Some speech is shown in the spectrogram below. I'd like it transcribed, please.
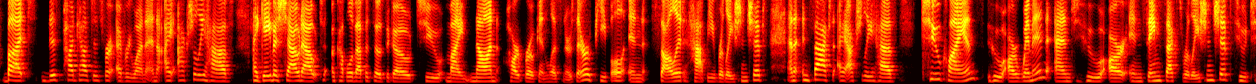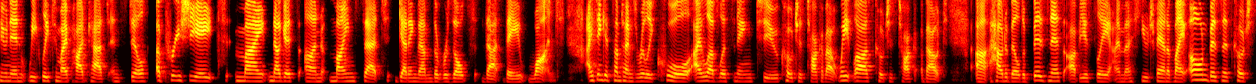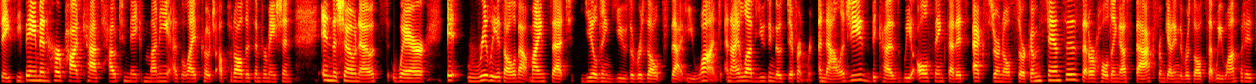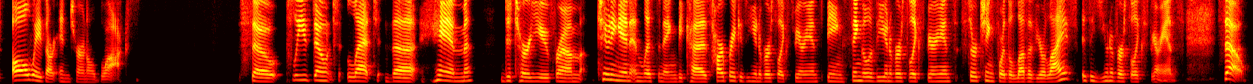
But this podcast is for everyone. And I actually have, I gave a shout out a couple of episodes ago to my non heartbroken listeners. There are people in solid, happy relationships. And in fact, I actually have two clients who are women and who are in same sex relationships who tune in weekly to my podcast and still appreciate my nuggets on mindset getting them the results that they want. I think it's sometimes really cool. I love listening to coaches talk about weight loss, coaches talk about uh, how to build a business. Obviously, I'm a huge fan of my own business coach, Stacey Boehman, her podcast, How to Make Money as a Life Coach. I'll put all this information in the show notes where where it really is all about mindset yielding you the results that you want. And I love using those different analogies because we all think that it's external circumstances that are holding us back from getting the results that we want, but it's always our internal blocks. So please don't let the him deter you from tuning in and listening because heartbreak is a universal experience. Being single is a universal experience. Searching for the love of your life is a universal experience. So,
